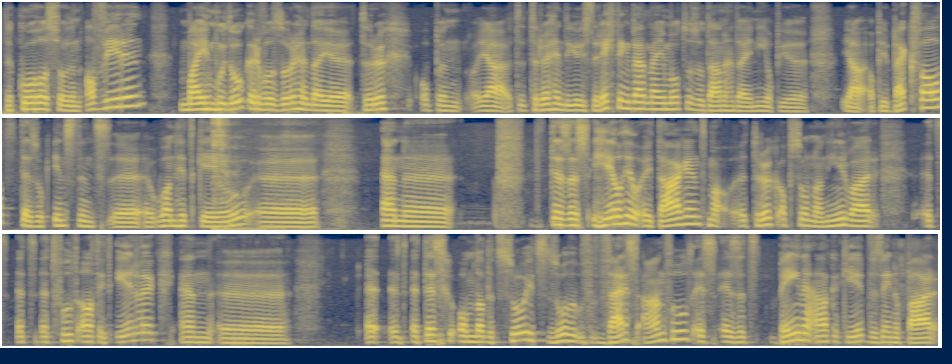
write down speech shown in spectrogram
de kogels zouden afweren. Maar je moet ook ervoor zorgen dat je terug, op een, ja, te- terug in de juiste richting bent met je motor, zodanig dat je niet op je, ja, op je bek valt. Het is ook instant eh, one-hit KO. en het is dus heel, heel uitdagend, maar terug op zo'n manier waar het, het, het voelt altijd eerlijk en eh, het- het, het is, omdat het zoiets zo vers aanvoelt, is, is het bijna elke keer. Er zijn een paar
